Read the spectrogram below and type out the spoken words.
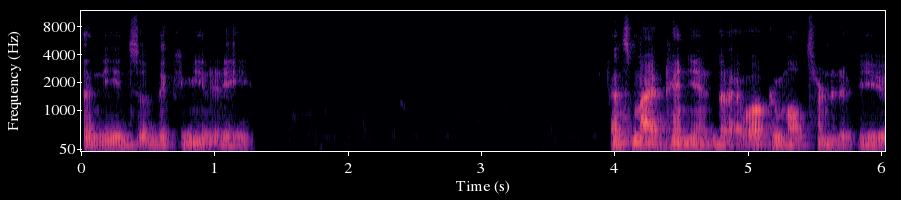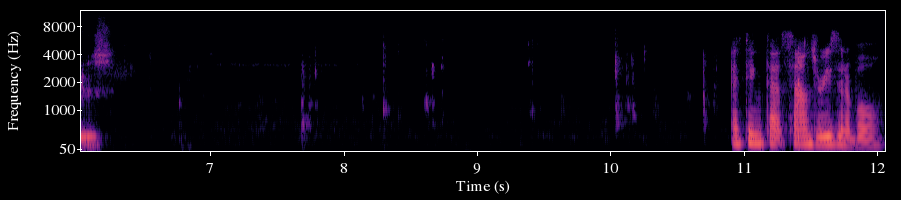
the needs of the community. That's my opinion, but I welcome alternative views. I think that sounds reasonable.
